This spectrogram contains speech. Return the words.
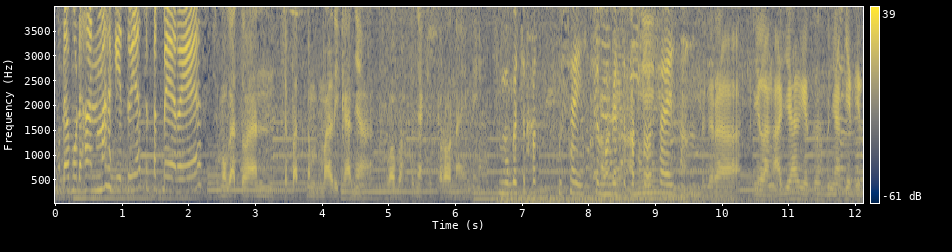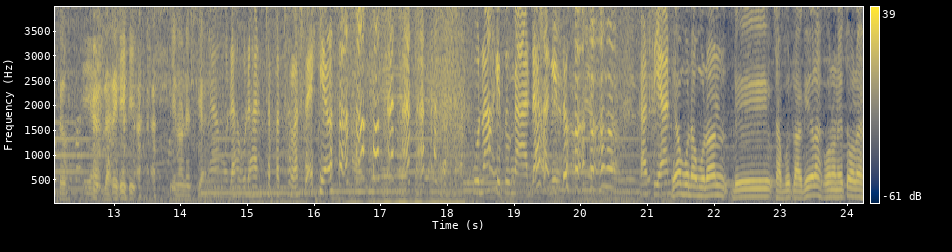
mudah-mudahan mah gitu ya cepat beres. Semoga Tuhan cepat kembalikannya wabah penyakit corona ini. Semoga cepat usai, semoga cepat selesai. Segera hilang aja gitu penyakit itu dari Indonesia. Ya mudah-mudahan cepat selesai ya. Punah gitu nggak ada gitu. Kasihan. Ya mudah-mudahan dicabut lagi lah corona itu oleh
